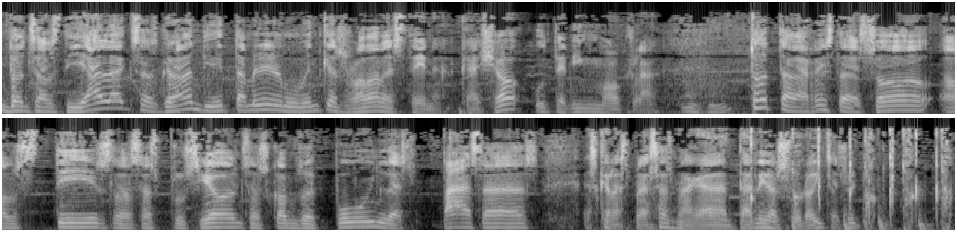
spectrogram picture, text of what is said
Doncs els diàlegs es graven directament en el moment que es roda l'escena, que això ho tenim molt clar. Uh -huh. Tota la resta de so, els tirs, les explosions, els cops de puny, les passes... És que les passes m'agraden tant i els sorolls, això... Toc, toc, toc.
